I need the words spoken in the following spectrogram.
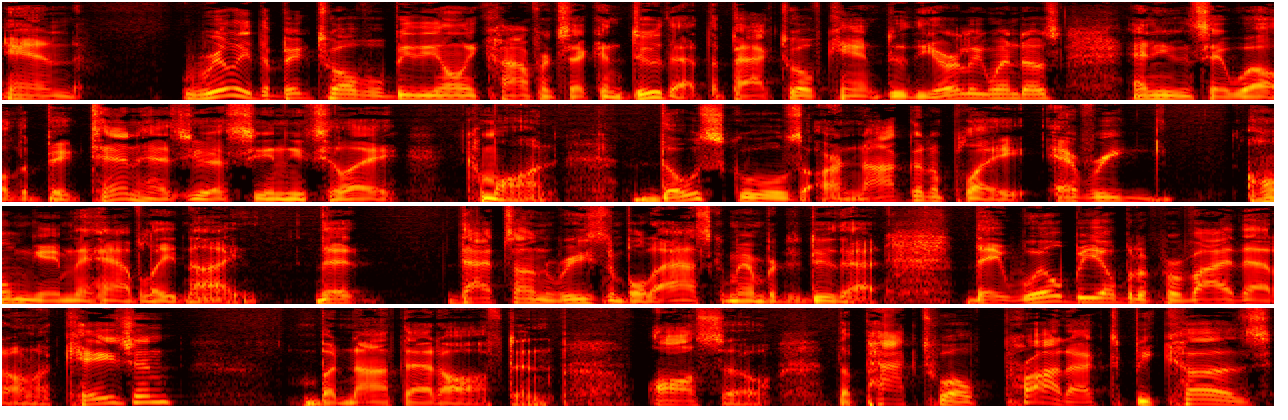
And really the Big 12 will be the only conference that can do that. The Pac 12 can't do the early windows. And you can say, well, the Big 10 has USC and UCLA. Come on. Those schools are not going to play every home game they have late night. That that's unreasonable to ask a member to do that. They will be able to provide that on occasion, but not that often. Also, the Pac 12 product, because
